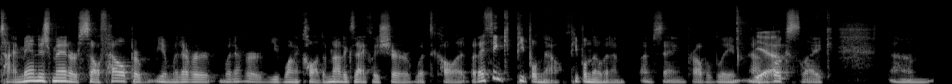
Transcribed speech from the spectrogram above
time management or self-help or you know whatever whatever you want to call it. I'm not exactly sure what to call it but i think people know. People know what i'm i'm saying probably. Um, yeah. books like um,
